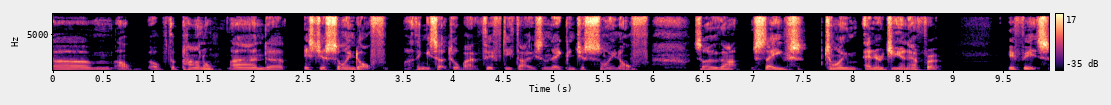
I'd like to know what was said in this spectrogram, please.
um, of, of, the panel, and uh, it's just signed off. I think it's up to about fifty thousand. They can just sign off, so that saves time, energy, and effort. If it's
